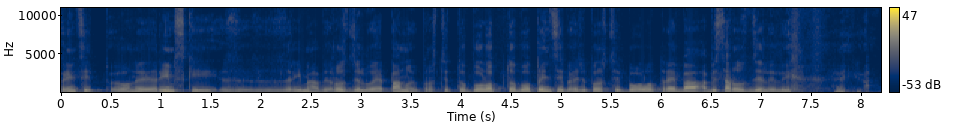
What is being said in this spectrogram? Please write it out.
princíp, on je rímsky z, z Ríma, rozdeľuje, panuj. Proste to bolo, to bol princíp, že proste bolo treba, aby sa rozdelili.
